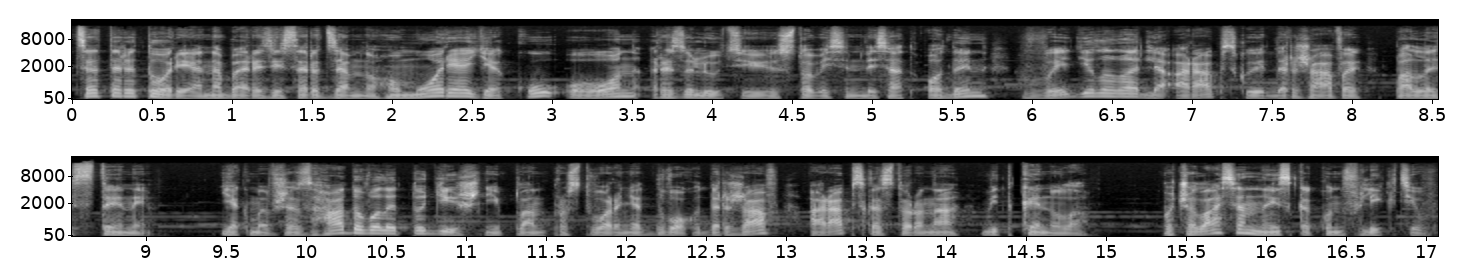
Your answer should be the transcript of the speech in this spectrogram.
Це територія на березі Середземного моря, яку ООН резолюцією 181 виділила для арабської держави Палестини. Як ми вже згадували, тодішній план про створення двох держав арабська сторона відкинула. Почалася низка конфліктів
